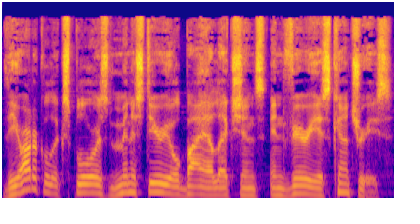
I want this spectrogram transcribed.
The article explores ministerial by elections in various countries.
